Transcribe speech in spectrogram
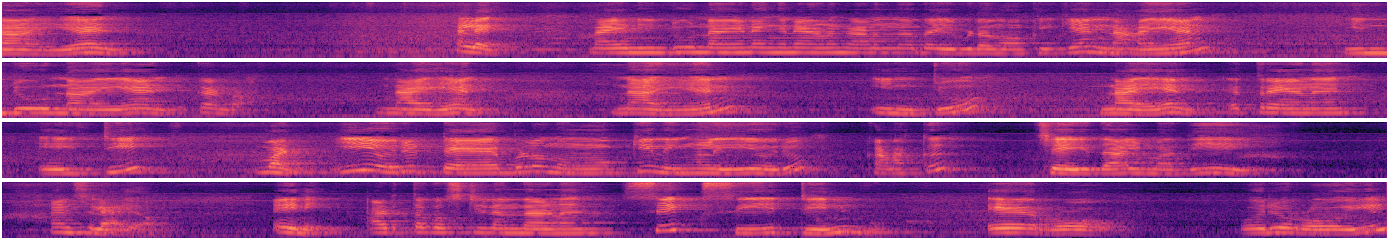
നയൻ അല്ലേ? നയൻ ഇന്റു നയൻ എങ്ങനെയാണ് കാണുന്നത്? ഇവിടെ നോക്കിക്കാൻ നയൻ ഇന്റു നയൻ കണ്ടോ? നയൻ നയൻ ഇന്റു നയൻ എത്രയാണ്? എയ്റ്റി വൺ ഈ ഒരു ടേബിൾ നോക്കി നിങ്ങൾ ഈ ഒരു കണക്ക് ചെയ്താൽ മതി. മനസ്സിലായോ? ഇനി അടുത്ത ക്വസ്റ്റ്യൻ എന്താണ്? Six seat in a row ഒരു റോയിൽ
